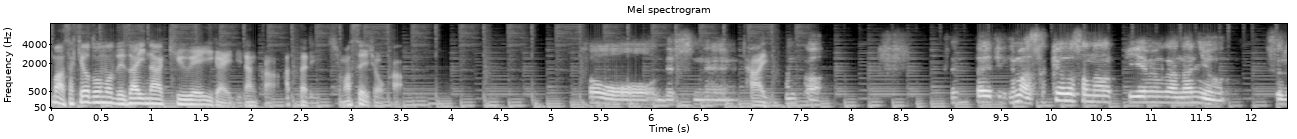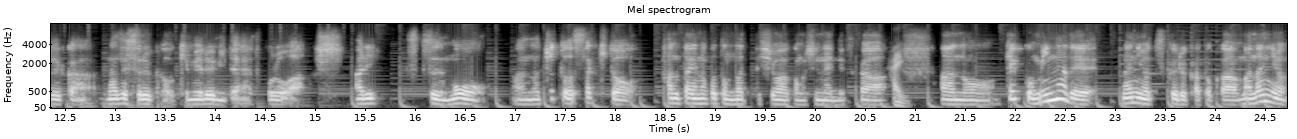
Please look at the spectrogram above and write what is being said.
まあ、先ほどのデザイナー QA 以外に何かあったりしますでしょうか？そうですね。はい。なんか、全体的に、まあ、先ほどその PM が何をするか、なぜするかを決めるみたいなところはありつつも、あの、ちょっとさっきと反対のことになってしまうかもしれないんですが、はい、あの、結構みんなで何を作るかとか、まあ、何を、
